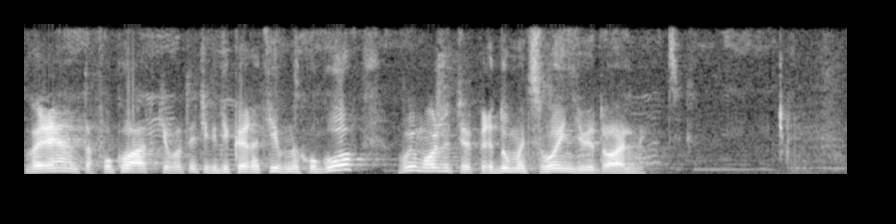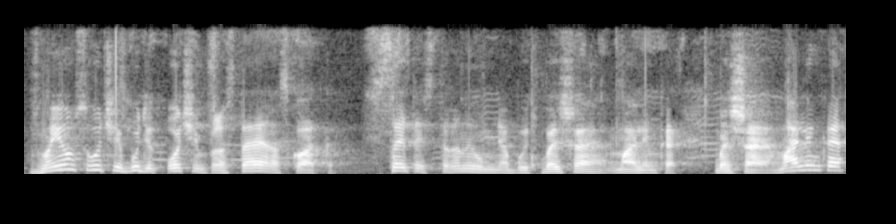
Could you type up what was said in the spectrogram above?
вариантов укладки вот этих декоративных углов. Вы можете придумать свой индивидуальный. В моем случае будет очень простая раскладка. С этой стороны у меня будет большая, маленькая, большая, маленькая.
